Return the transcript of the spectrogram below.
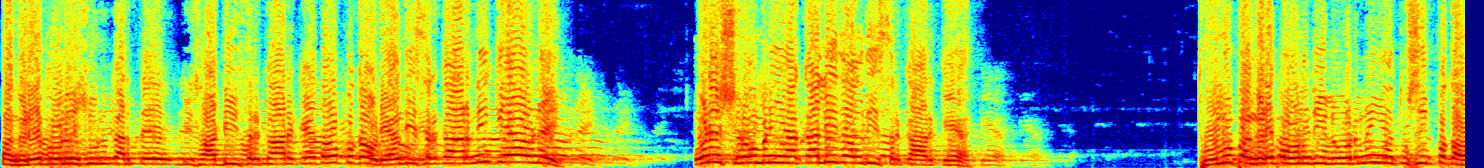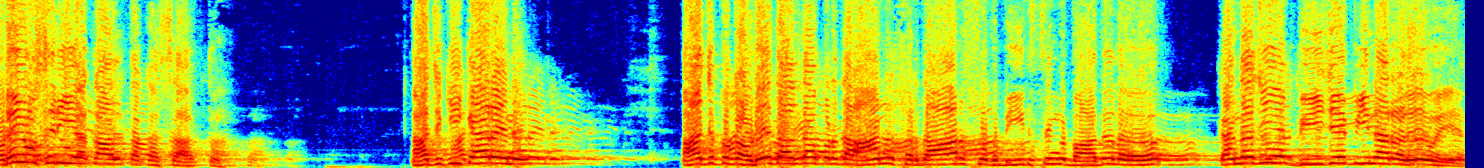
ਭੰਗੜੇ ਪਾਉਣੇ ਸ਼ੁਰੂ ਕਰਤੇ ਵੀ ਸਾਡੀ ਸਰਕਾਰ ਕਹੇ ਤਾਂ ਉਹ ਭਗੌੜਿਆਂ ਦੀ ਸਰਕਾਰ ਨਹੀਂ ਕਿਹਾ ਉਹਨੇ। ਉਹਨੇ ਸ਼੍ਰੋਮਣੀ ਅਕਾਲੀ ਦਲ ਦੀ ਸਰਕਾਰ ਕਿਹਾ। ਤੁਹਾਨੂੰ ਭੰਗੜੇ ਪਾਉਣ ਦੀ ਲੋੜ ਨਹੀਂ ਹੈ ਤੁਸੀਂ ਭਗੌੜੇ ਹੋ ਸ੍ਰੀ ਅਕਾਲ ਤਖਤ ਸਾਹਿਬ ਤੋਂ। ਅੱਜ ਕੀ ਕਹਿ ਰਹੇ ਨੇ? ਅੱਜ ਭਗੌੜੇ ਦਲ ਦਾ ਪ੍ਰਧਾਨ ਸਰਦਾਰ ਸੁਖਬੀਰ ਸਿੰਘ ਬਾਦਲ ਕਹਿੰਦਾ ਜੀ, ਇਹ ਬੀਜੇਪੀ ਨਾਲ ਰਲੇ ਹੋਏ ਆ।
